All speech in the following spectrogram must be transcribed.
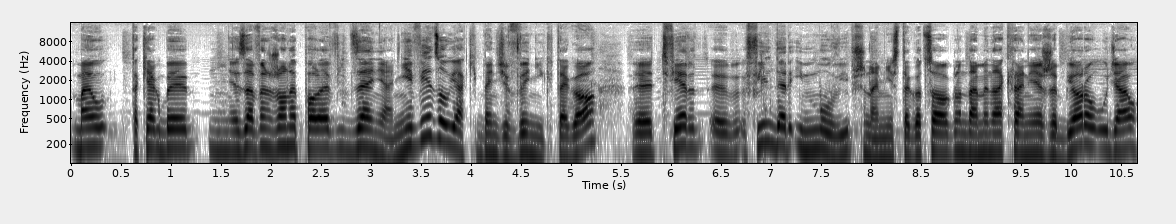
mają tak jakby mm, zawężone pole widzenia. Nie wiedzą, jaki będzie wynik tego. Y, Twier y, Fielder im mówi, przynajmniej z tego, co oglądamy na ekranie, że biorą udział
